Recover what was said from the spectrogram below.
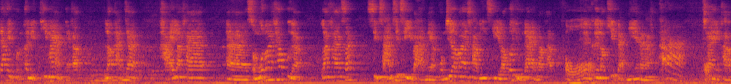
ได้ผลผลิตที่มากนะครับ เราอาจจะขายราคาอ่าสมมติว่าข้าวเปลือก ราคาสัก 13 14 บาทเนี่ย ผมเชื่อว่าชาวอินทรีย์เราก็อยู่ได้แล้วครับโอ้ คือคือเราคิดแบบนี้นะครับ ค่ะ ใช่ครับ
